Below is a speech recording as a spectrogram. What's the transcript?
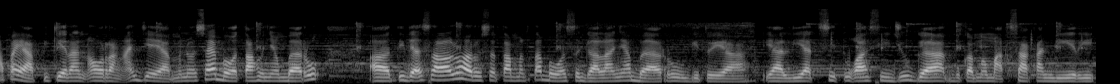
apa ya pikiran orang aja ya. Menurut saya bahwa tahun yang baru uh, tidak selalu harus serta merta bahwa segalanya baru gitu ya. Ya lihat situasi juga bukan memaksakan diri.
